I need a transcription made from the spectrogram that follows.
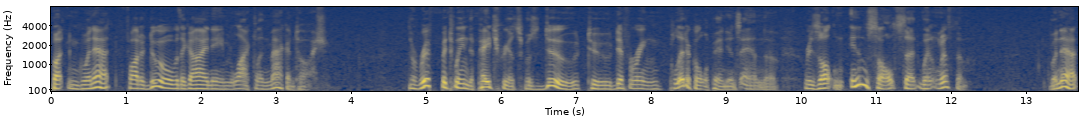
Button Gwinnett fought a duel with a guy named Lachlan McIntosh. The rift between the Patriots was due to differing political opinions and the resultant insults that went with them. Gwinnett,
